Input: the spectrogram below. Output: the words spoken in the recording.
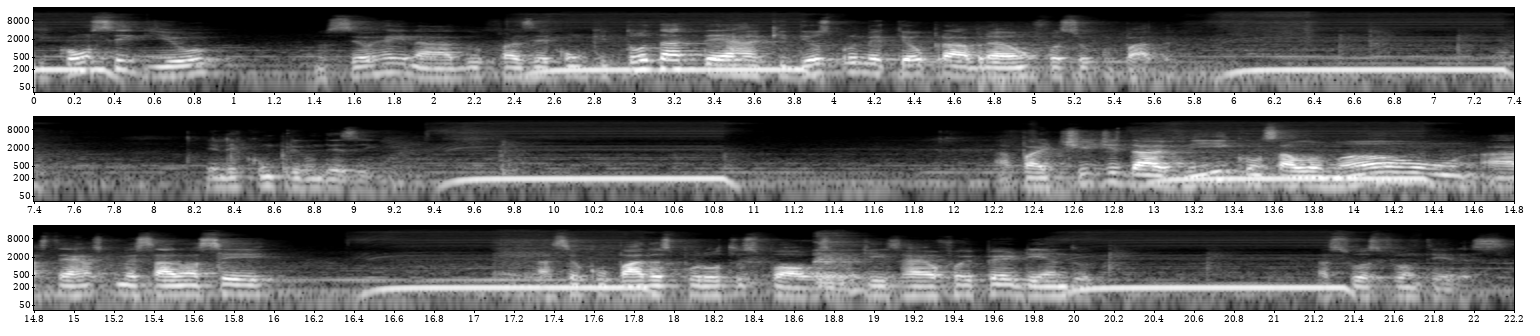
que conseguiu, no seu reinado, fazer com que toda a terra que Deus prometeu para Abraão fosse ocupada. Ele cumpriu um desígnio. A partir de Davi com Salomão, as terras começaram a ser a ser ocupadas por outros povos, porque Israel foi perdendo as suas fronteiras.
